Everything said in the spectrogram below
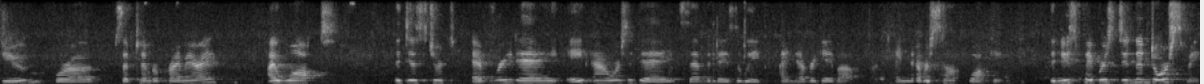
June for a September primary. I walked the district every day, eight hours a day, seven days a week. I never gave up. I never stopped walking. The newspapers didn't endorse me.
